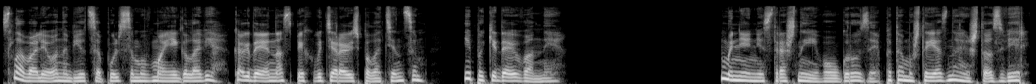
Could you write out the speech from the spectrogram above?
Слова Леона бьются пульсом в моей голове, когда я наспех вытираюсь полотенцем и покидаю ванные. Мне не страшны его угрозы, потому что я знаю, что зверь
